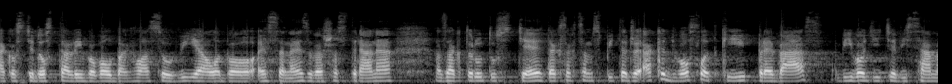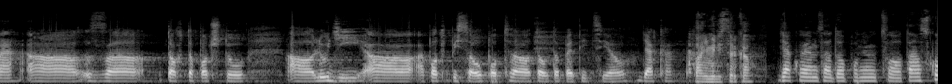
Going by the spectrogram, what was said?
ako ste dostali vo voľbách hlasov vy alebo SNS, vaša strana, za ktorú tu ste, tak sa chcem spýtať, že aké dôsledky pre vás vyvodíte vy sama z tohto počtu ľudí a podpisov pod touto petíciou. Ďakujem. Pani ministerka. Ďakujem za doplňujúcu otázku.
